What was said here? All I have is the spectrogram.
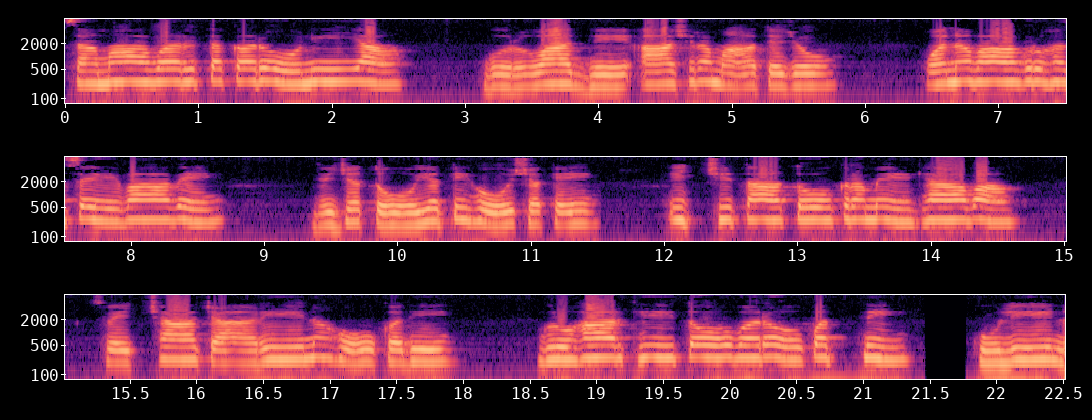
समावर्त करोनीया गुरुवाज्ञे आश्रमात्यजो वनवा गृहसेवावे द्विजतो यति होशके इच्छिता तो क्रमे घ्यावा। स्वेच्छाचारी न हो कधी। गृहार्थी तो वरो पत्नी। कुलीन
